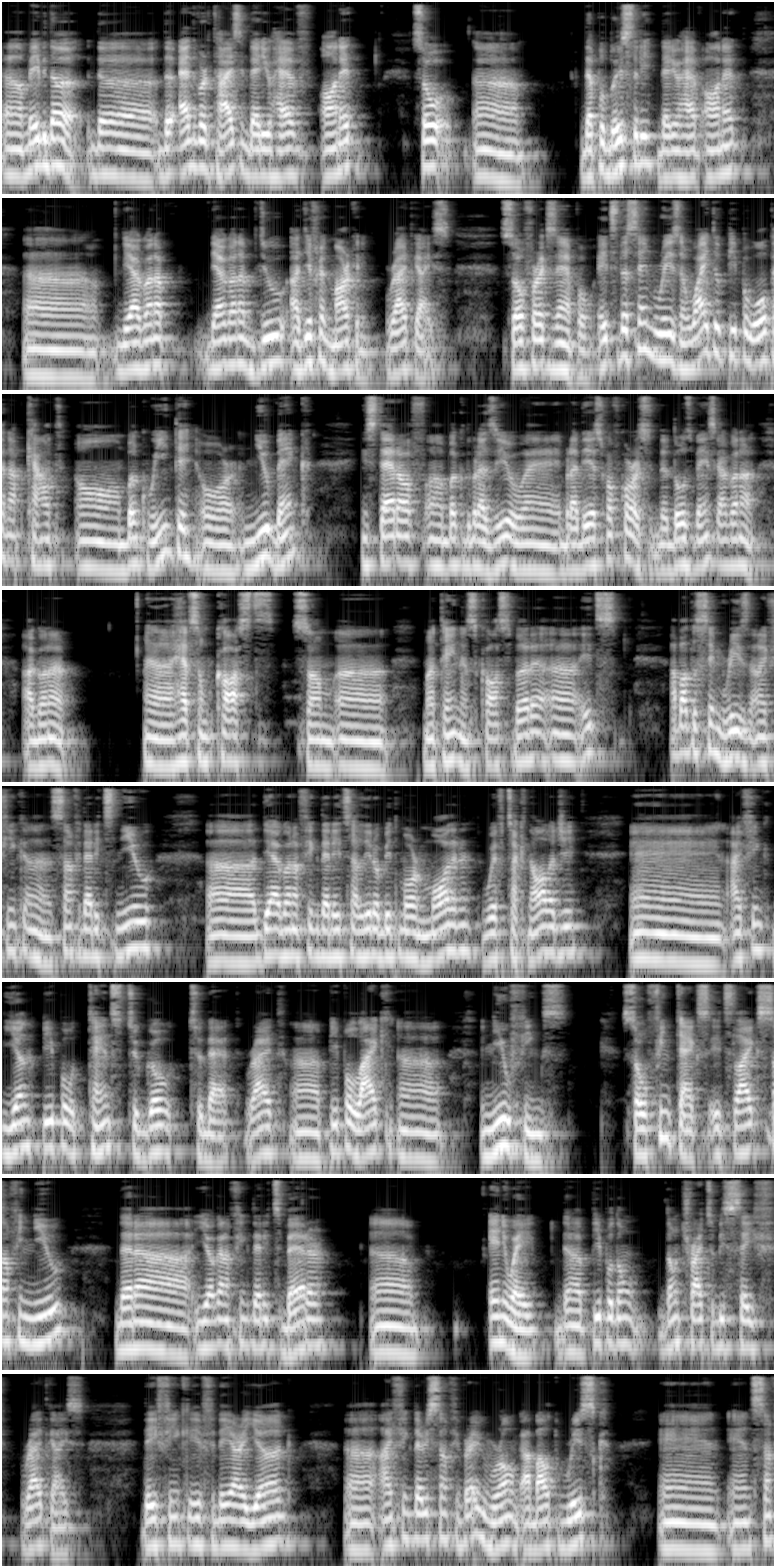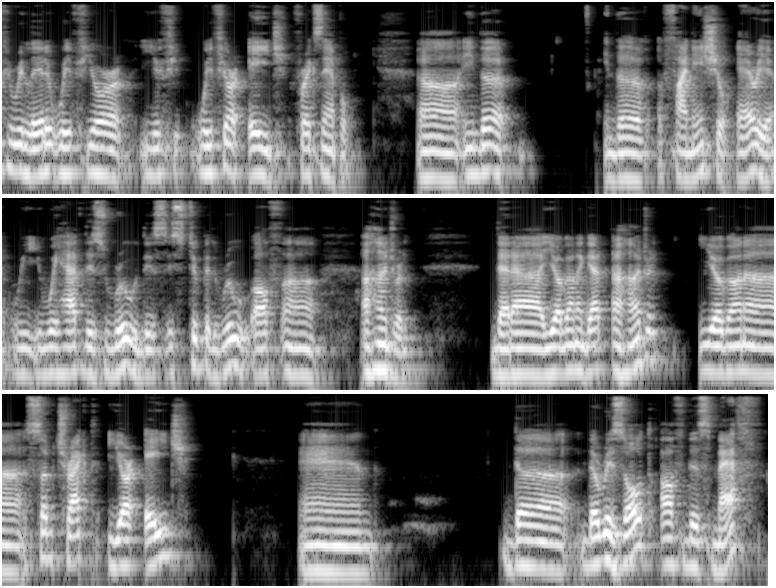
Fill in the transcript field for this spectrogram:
uh, maybe the the the advertising that you have on it so uh, the publicity that you have on it uh, they are gonna they are gonna do a different marketing right guys so for example it's the same reason why do people open up account on banco inter or Nubank instead of uh, Banco do Brasil and Bradesco. Of course, the, those banks are gonna are gonna uh, have some costs, some uh, maintenance costs, but uh, it's about the same reason. I think uh, something that it's new. Uh, they are gonna think that it's a little bit more modern with technology, and I think young people tend to go to that. Right? people like new things. So fintechs, it's like something new that uh, you're gonna think that it's better. Uh, anyway, uh, people don't don't try to be safe, right, guys? They think if they are young, uh, I think there is something very wrong about risk and and something related with your if with your age. For example, uh, in the in the financial area, we we have this rule, this stupid rule of uh, a hundred that uh, you're gonna get a hundred you're gonna subtract your age and the the result of this math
